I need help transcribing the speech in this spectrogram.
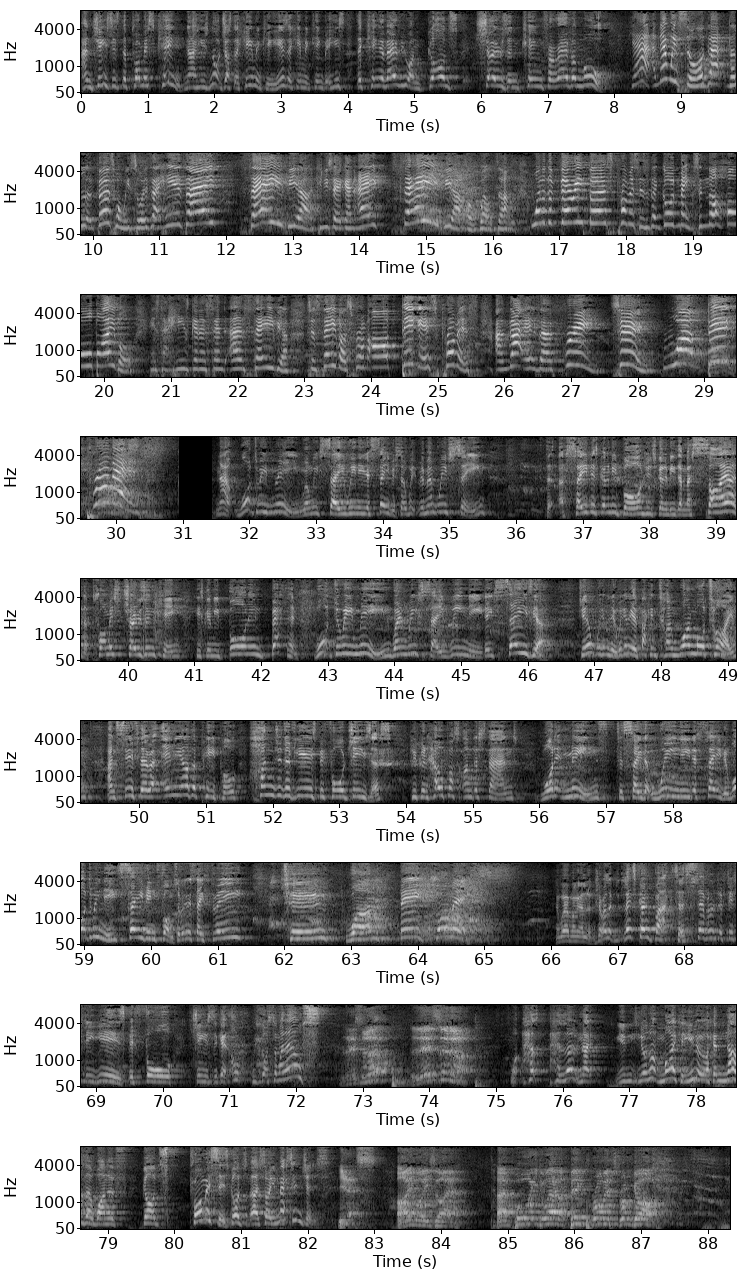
and Jesus the promised king. Now, he's not just a human king. He is a human king, but he's the king of everyone, God's chosen king forevermore. Yeah, and then we saw that the first one we saw is that he is a savior. Can you say again? A savior. Oh, well done. One of the very first promises that God makes in the whole Bible is that he's going to send a savior to save us from our biggest promise. And that is a three, two, one big promise. Now, what do we mean when we say we need a saviour? So we, remember we've seen that a saviour is going to be born who's going to be the Messiah, the promised chosen king. He's going to be born in Bethlehem. What do we mean when we say we need a saviour? Do you know what we're going to do? We're going to go back in time one more time and see if there are any other people hundreds of years before Jesus who can help us understand what it means to say that we need a saviour. What do we need saving from? So we're going to say three, two, one, big promise. And where am I going to look? Shall I look? Let's go back to 750 years before Jesus again. Oh, we've got someone else. Listen up, listen up. What? Hel- hello. Now, you, you're not Micah. You look like another one of God's promises. God's, uh, sorry, messengers. Yes, I'm Isaiah. And boy, do I have a big promise from God.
